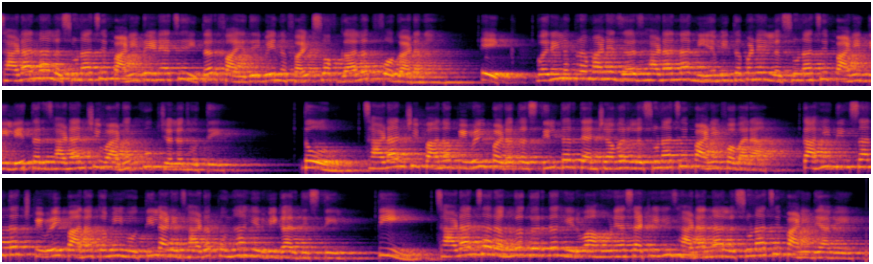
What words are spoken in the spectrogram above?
झाडांना लसूणाचे पाणी देण्याचे इतर फायदे benefits of garlic for garden एक वरीलप्रमाणे जर झाडांना नियमितपणे लसूणाचे पाणी दिले तर झाडांची वाढ खूप जलद होते. दोन झाडांची पानं पिवळी पडत असतील तर त्यांच्यावर लसूणाचे पाणी फवारा. काही दिवसांतच पिवळी पानं कमी होतील आणि झाडं पुन्हा हिरवीगार दिसतील. तीन. झाडांचा रंग गर्द हिरवा होण्यासाठीही झाडांना लसूणाचे पाणी द्यावे.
